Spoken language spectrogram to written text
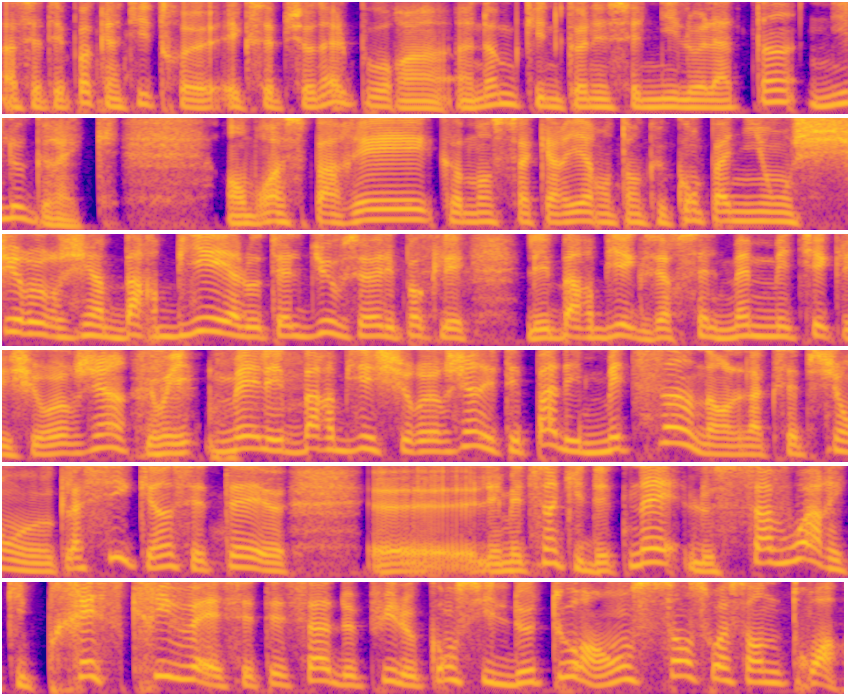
À cette époque, un titre exceptionnel pour un, un homme qui ne connaissait ni le latin ni le grec. Ambroise Paré commence sa carrière en tant que compagnon chirurgien barbier à l'Hôtel Dieu. Vous savez, à l'époque, les, les barbiers exerçaient le même métier que les chirurgiens. Oui. Mais les barbiers chirurgiens n'étaient pas des médecins dans l'acception euh, classique. Hein. C'était euh, euh, les médecins qui détenaient le savoir et qui prescrivaient. C'était ça depuis le Concile de Tours en 1163.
